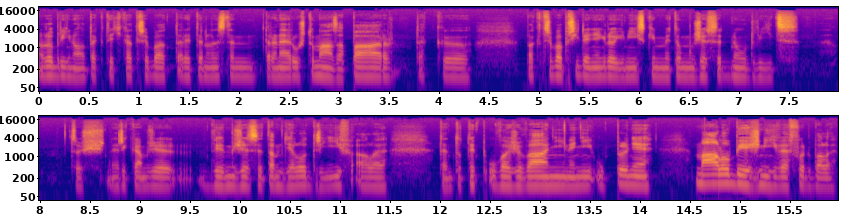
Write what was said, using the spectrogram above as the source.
no dobrý, no, tak teďka třeba tady tenhle ten trenér už to má za pár, tak eh, pak třeba přijde někdo jiný, s kým mi to může sednout víc což neříkám, že vím, že se tam dělo dřív, ale tento typ uvažování není úplně málo běžný ve fotbale.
